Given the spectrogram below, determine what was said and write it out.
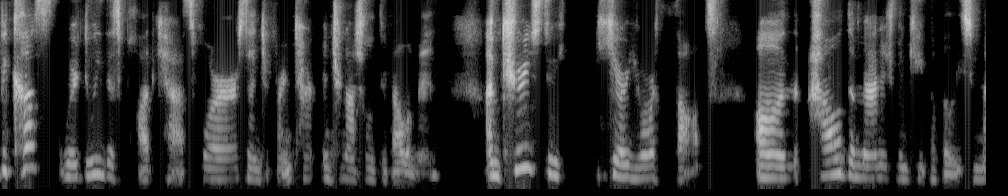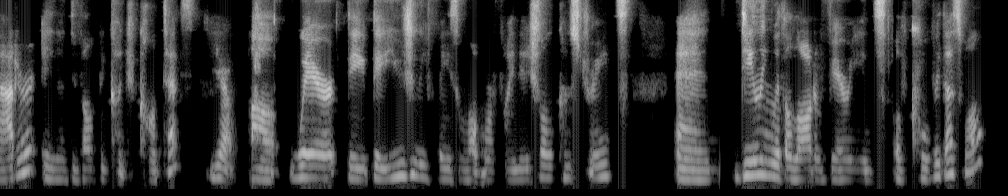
Because we're doing this podcast for Center for Inter- International Development, I'm curious to hear your thoughts on how the management capabilities matter in a developing country context. Yeah. Uh, where they, they usually face a lot more financial constraints and dealing with a lot of variants of COVID as well.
